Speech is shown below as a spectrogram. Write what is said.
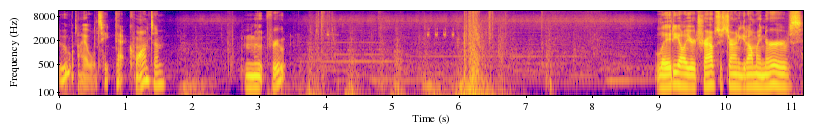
Ooh, I will take that quantum. Mutfruit. Lady, all your traps are starting to get on my nerves.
